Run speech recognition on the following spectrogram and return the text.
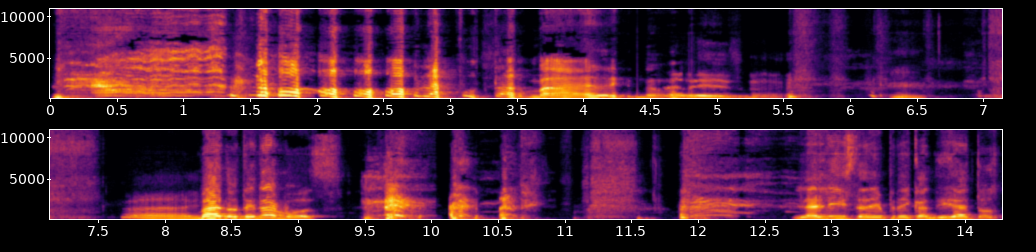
no, la puta madre. No. Mano, tenemos la lista de precandidatos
